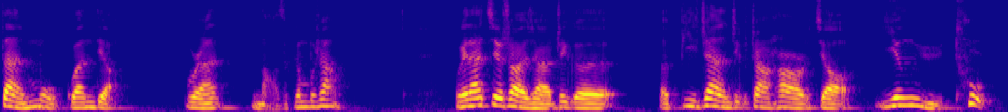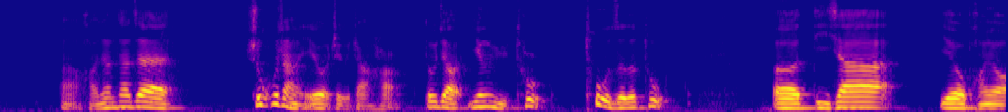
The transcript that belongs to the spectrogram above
弹幕关掉，不然脑子跟不上。我给大家介绍一下这个呃 B 站这个账号叫英语兔啊，好像他在知乎上也有这个账号，都叫英语兔，兔子的兔。呃，底下。也有朋友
